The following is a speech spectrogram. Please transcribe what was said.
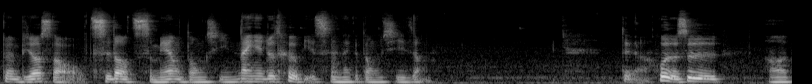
不然比较少吃到什么样的东西，那一天就特别吃那个东西这样。对啊，或者是啊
